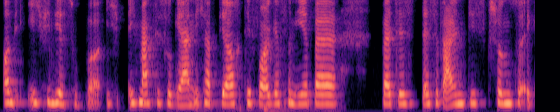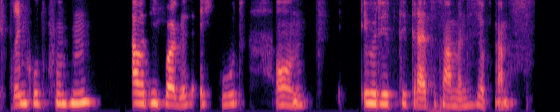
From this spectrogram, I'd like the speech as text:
Und ich finde die super. Ich, ich mag die so gern. Ich habe dir auch die Folge von ihr bei, bei Des Desert Island Disc schon so extrem gut gefunden. Aber die Folge ist echt gut. Und über die, die drei zusammen, das ist ja ganz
